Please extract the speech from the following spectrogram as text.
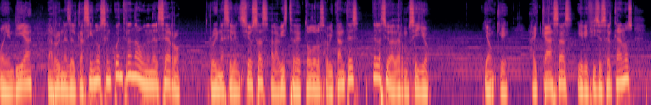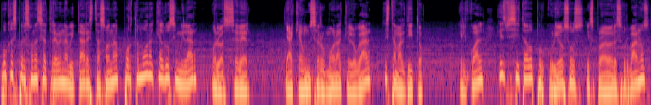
Hoy en día las ruinas del casino se encuentran aún en el cerro, ruinas silenciosas a la vista de todos los habitantes de la ciudad de Hermosillo. Y aunque hay casas y edificios cercanos, pocas personas se atreven a habitar esta zona por temor a que algo similar vuelva a suceder, ya que aún se rumora que el lugar está maldito el cual es visitado por curiosos, exploradores urbanos,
